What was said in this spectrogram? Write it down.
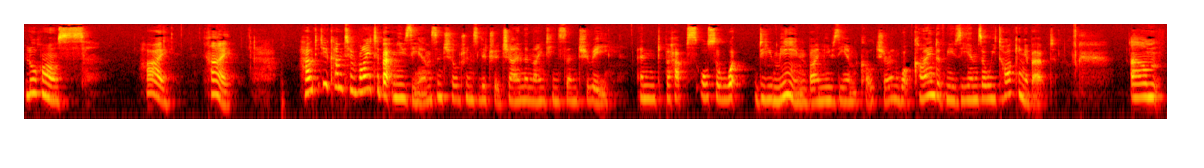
Laurence, hi. Hi. How did you come to write about museums and children's literature in the 19th century? And perhaps also, what do you mean by museum culture and what kind of museums are we talking about? Um,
